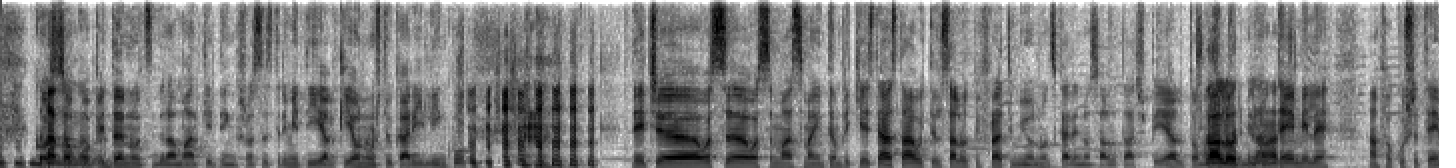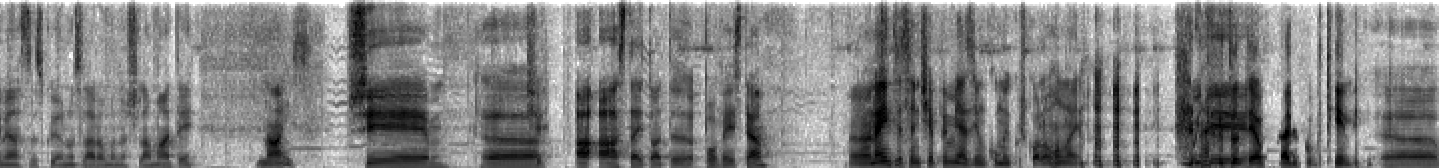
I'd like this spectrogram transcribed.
că o Da, să da, o da, copii da. Dănuț de la marketing și o să-ți trimite el, că eu nu știu care e linkul. Deci uh, o să, o să, mă, să mai întâmple chestia asta. Uite, îl salut pe fratele meu Ionuț, care nu a salutat și pe el. Tocmai Salut, a terminat Ionuț. temele. Am făcut și teme astăzi cu Ionuț la română și la mate. Nice. Și uh, Ce? a, asta e toată povestea. Uh, înainte să începem, mi-a zi cum e cu școala online. Uite, Tot te-ai apucat de făcut teme. Uh,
